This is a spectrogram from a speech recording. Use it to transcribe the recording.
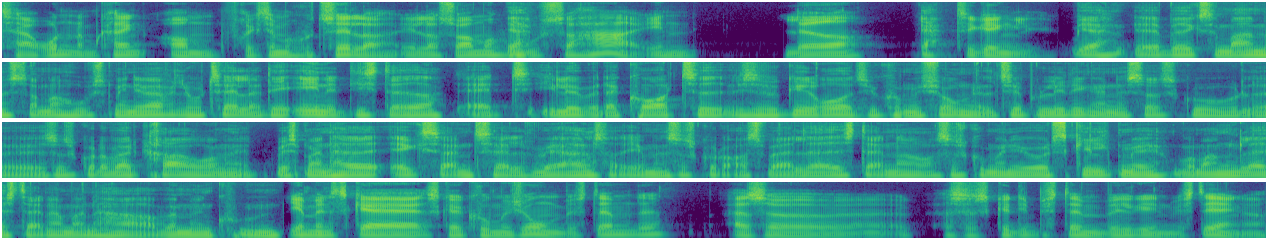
tager rundt omkring, om for eksempel hoteller eller sommerhus, ja. så har en lader ja. tilgængelig. ja, jeg ved ikke så meget med sommerhus, men i hvert fald hoteller, det er en af de steder, at i løbet af kort tid, hvis jeg skulle give et råd til kommissionen eller til politikerne, så skulle, øh, så skulle der være et krav om, at hvis man havde x antal værelser, jamen så skulle der også være ladestander, og så skulle man jo et skilt med, hvor mange ladestander man har, og hvad man kunne. Jamen, skal, skal kommissionen bestemme det? Altså, altså skal de bestemme, hvilke investeringer,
